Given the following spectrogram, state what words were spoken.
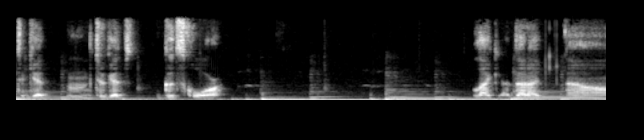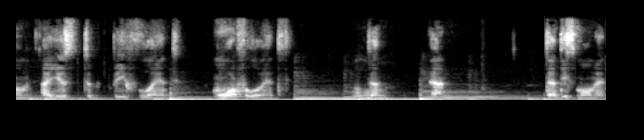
to get mm, to get good score. Like that I um, I used to be fluent more fluent あー than than than this moment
